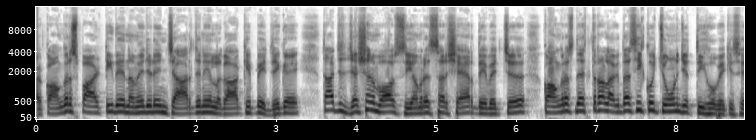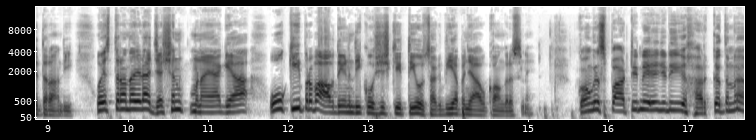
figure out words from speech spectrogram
ਕਾਂਗਰਸ ਪਾਰਟੀ ਦੇ ਨਵੇਂ ਜਿਹੜੇ ਇੰਚਾਰਜ ਨੇ ਲਗਾ ਕੇ ਭੇਜੇ ਗਏ, ਤਾਂ ਅੱਜ ਜਸ਼ਨ ਬਹੁਤ ਸੀ ਅੰਮ੍ਰਿਤਸਰ ਸ਼ਹਿਰ ਦੇ ਵਿੱਚ। ਕਾਂਗਰਸ ਦਾ ਇਸ ਤਰ੍ਹਾਂ ਲੱਗਦਾ ਸੀ ਕੋਈ ਚੋਣ ਜਿੱਤੀ ਹੋਵੇ ਕਿਸੇ ਤਰ੍ਹਾਂ ਦੀ। ਉਹ ਇਸ ਤਰ੍ਹਾਂ ਦਾ ਜਿਹੜਾ ਜਸ਼ਨ ਮਨਾਇਆ ਗਿਆ, ਉਹ ਕੀ ਪ੍ਰਭਾਵ ਦੇਣ ਦੀ ਕੋਸ਼ਿਸ਼ ਕੀਤੀ ਹੋ ਸਕਦੀ ਹੈ ਪੰਜਾਬ ਕਾਂਗਰਸ ਨੇ? ਕਾਂਗਰਸ ਪਾਰਟੀ ਨੇ ਇਹ ਜਿਹੜੀ ਹਰਕਤ ਨਾ,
